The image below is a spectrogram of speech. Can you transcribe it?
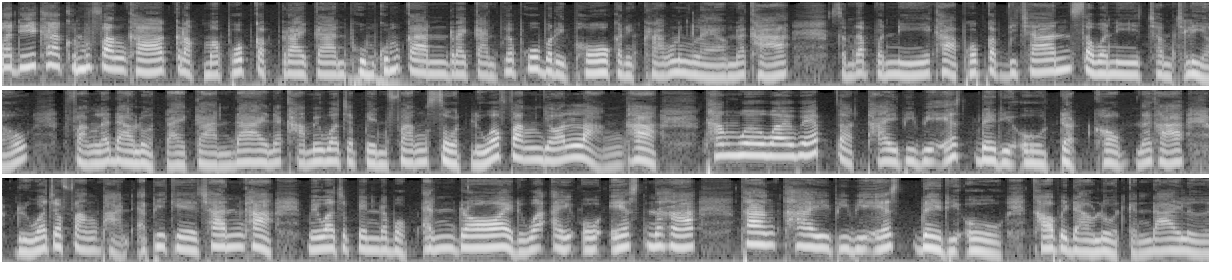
วัสดีค่ะ คุณผู้ฟังคะกลับมาพบกับรายการภูมิคุ้มกันรายการเพื่อผู้บริโภคกันอีกครั้งหนึ่งแล้วนะคะสำหรับวันนี้ค่ะ พบกับดิฉันสวนีชำเฉลียว ฟังและดาวน์โหลดรายการได้นะคะ ไม่ว่าจะเป็นฟังสดหรือว่าฟังย้อนหลังค่ะทาง w w w t h a i p b s r a d i o com นะคะหรือว่าจะฟังผ่านแอปพลิเคชันค่ะ ไม่ว่าจะเป็นระบบ Android หรือว่า iOS นะคะทางไทย PBS Radio เข้าไปดาวน์โหลดกันได้เลย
